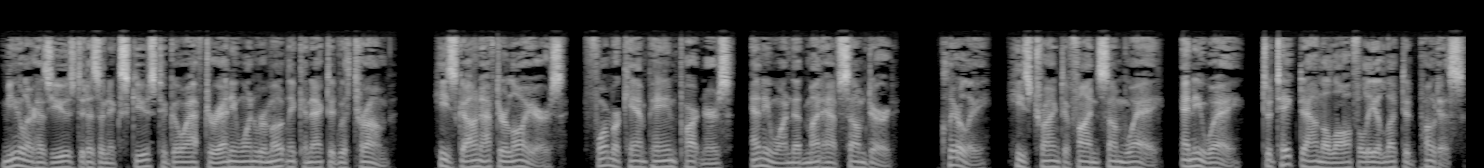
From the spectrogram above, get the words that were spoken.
Mueller has used it as an excuse to go after anyone remotely connected with Trump. He's gone after lawyers, former campaign partners, anyone that might have some dirt. Clearly, he's trying to find some way, any way, to take down the lawfully elected POTUS.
